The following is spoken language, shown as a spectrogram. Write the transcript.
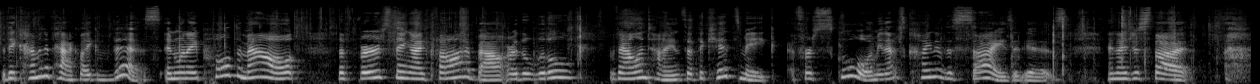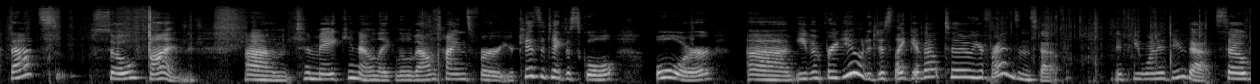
But they come in a pack like this. And when I pulled them out, the first thing I thought about are the little Valentines that the kids make for school. I mean, that's kind of the size it is. And I just thought, that's so fun um, to make, you know, like little Valentines for your kids to take to school or um, even for you to just like give out to your friends and stuff if you want to do that. So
